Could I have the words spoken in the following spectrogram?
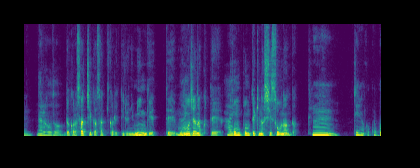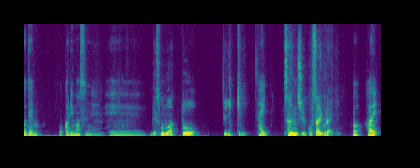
ん。なるほど。だからサッチがさっきから言っているように民芸ってものじゃなくてはい。根本的な思想なんだっていう、うんっていうのがここでわかりますね。へえ。でその後で一気にはい。35歳ぐらいにあ、はい。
